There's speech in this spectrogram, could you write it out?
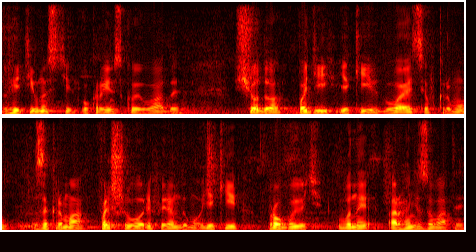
легітимності української влади, щодо подій, які відбуваються в Криму, зокрема фальшивого референдуму, які пробують вони організувати,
